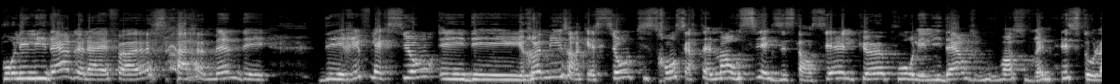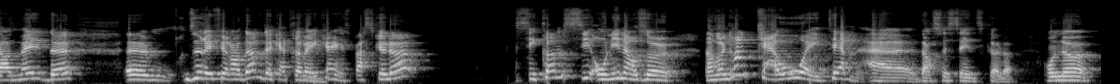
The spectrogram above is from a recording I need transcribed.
pour les leaders de la FAE, ça amène des, des réflexions et des remises en question qui seront certainement aussi existentielles que pour les leaders du mouvement souverainiste au lendemain de euh, du référendum de 95 parce que là c'est comme si on est dans un dans un grand chaos interne dans ce syndicat là. On a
